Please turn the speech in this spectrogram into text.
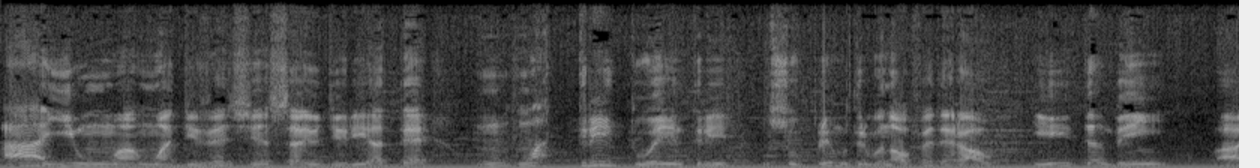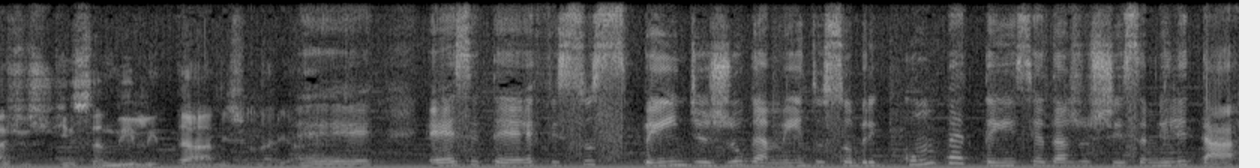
Há aí uma, uma divergência, eu diria até um, um atrito entre o Supremo Tribunal Federal e também a Justiça Militar Missionarial. É, STF suspende julgamento sobre competência da Justiça Militar.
